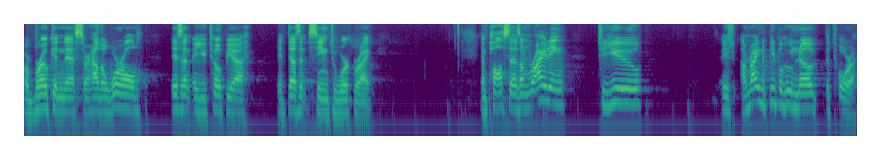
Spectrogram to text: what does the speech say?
or brokenness or how the world isn't a utopia. It doesn't seem to work right. And Paul says, I'm writing to you, I'm writing to people who know the Torah.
